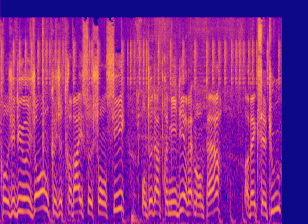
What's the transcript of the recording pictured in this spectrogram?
Quand je dis aux gens que je travaille ce champ-ci, en tout après-midi avec mon père, avec cette houe,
